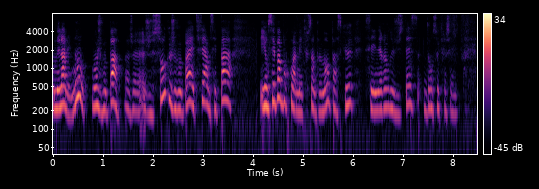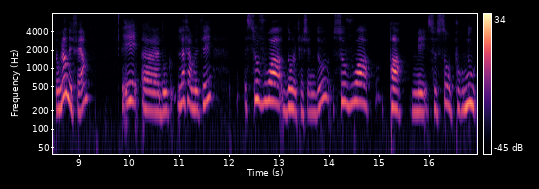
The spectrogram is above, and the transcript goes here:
on est là, mais non, moi je veux pas. Je, sens que je veux pas être ferme. C'est pas et on sait pas pourquoi, mais tout simplement parce que c'est une erreur de justesse dans ce crescendo. Donc là, on est ferme et euh, donc la fermeté se voit dans le crescendo, se voit pas, mais se sent pour nous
